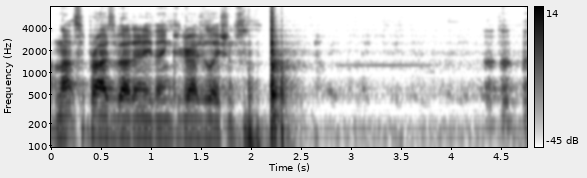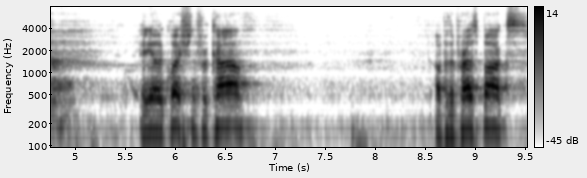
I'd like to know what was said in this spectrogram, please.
I'm not surprised about anything. Congratulations. Any other questions for Kyle? Up in the press box?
